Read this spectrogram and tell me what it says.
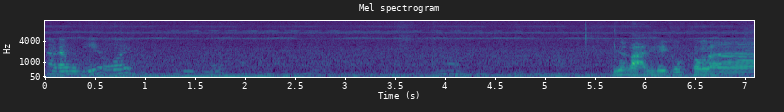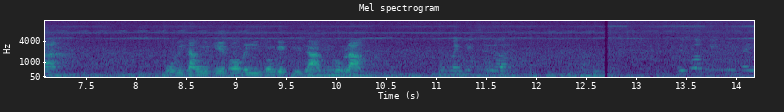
Nào đâu một tí thôi đưa bà đi đấy chút không là bố đi sang bên kia có cái gì công việc gì làm thì hộ làm Mình cái xưa Cái thuốc đi lên đây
